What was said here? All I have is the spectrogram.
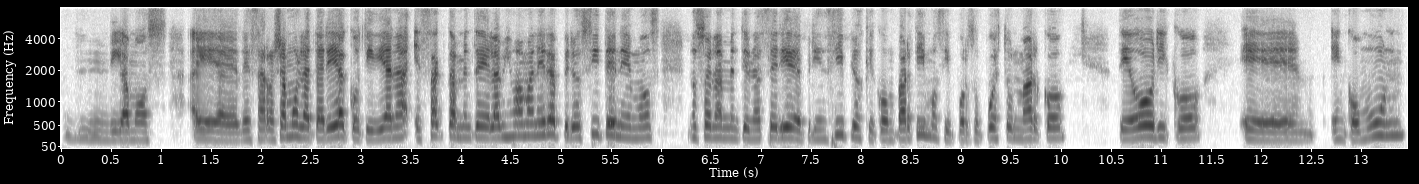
digamos, eh, desarrollamos la tarea cotidiana exactamente de la misma manera, pero sí tenemos no solamente una serie de principios que compartimos y por supuesto un marco teórico eh, en común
